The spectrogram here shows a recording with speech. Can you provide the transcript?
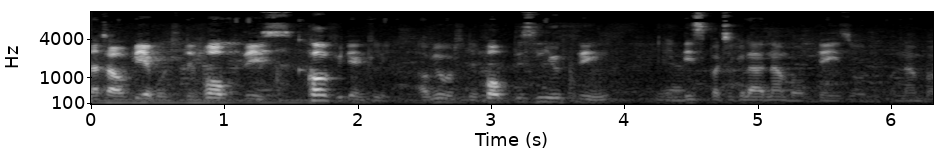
that I'll be able to develop this confidently. I'll be able to develop this new thing in this particular number of days or, or number.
